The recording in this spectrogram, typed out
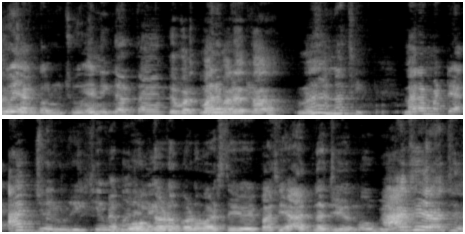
જોયા કરું છું. એની કરતા વર્તમાનમાં રહેતા નથી. મારા માટે આ જ જરૂરી છે કોક દાડો કડવાશ થઈ હોય એ પાછી આજના જીવનમાં ઊભી આજે આજે.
